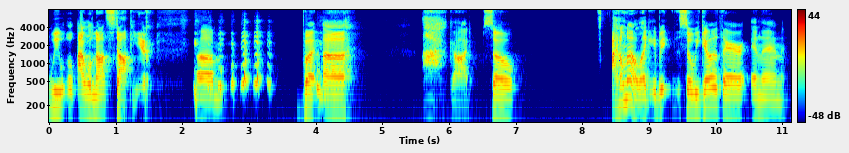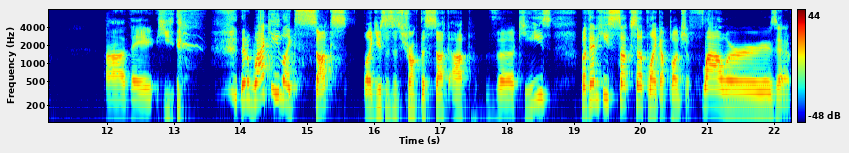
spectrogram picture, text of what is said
We I will not stop you. Um, but uh, ah, God. So I don't know. Like, so we go there, and then uh, they he then Wacky like sucks like uses his trunk to suck up the keys. But then he sucks up like a bunch of flowers and a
